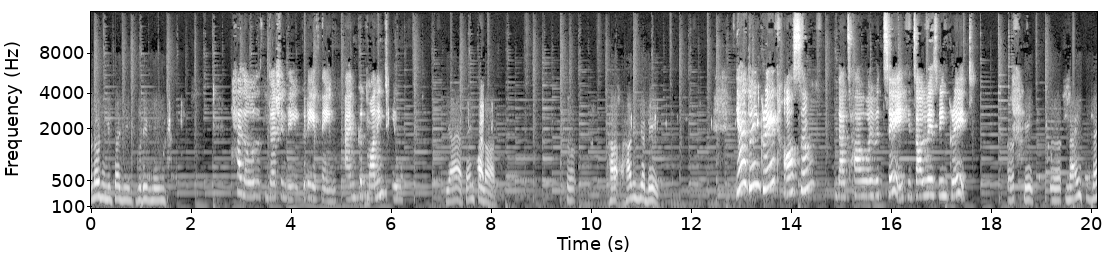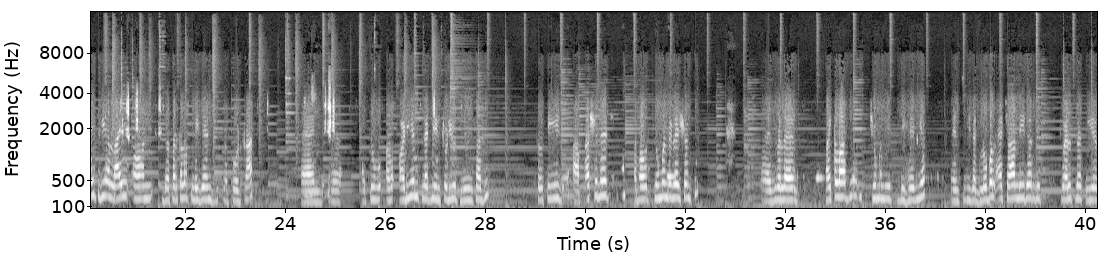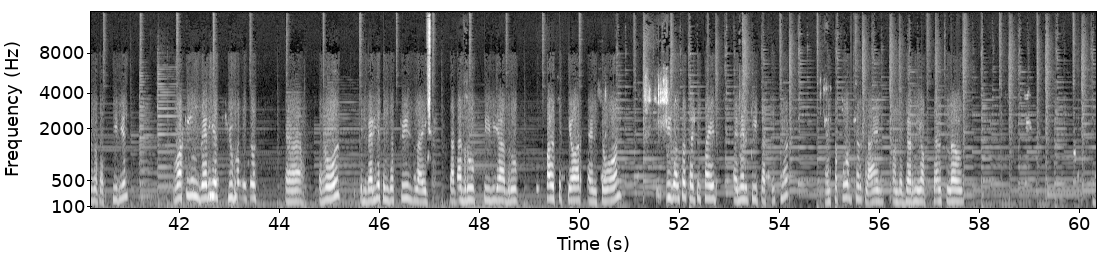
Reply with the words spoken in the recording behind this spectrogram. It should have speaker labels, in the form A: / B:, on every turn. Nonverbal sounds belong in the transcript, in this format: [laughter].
A: Hello, Nimisha ji. Good evening.
B: Hello, Darshanji. Good evening and good morning to you.
A: Yeah, thanks a lot. So, how, how is your day?
B: Yeah, doing great. Awesome. That's how I would say. It's always been great.
A: Okay. Uh, nice, nice. We are live on the Circle of Legends podcast. And uh, to our audience, let me introduce Nimisha ji. So, she is uh, passionate about human relationships as well as psychology, human behavior, and she is a global HR leader with 12 plus years of experience, working in various human resource uh, roles in various industries like Tata Group, PVR Group, Pulse Secure, and so on. She is also certified NLP practitioner and supports her clients on the journey of self-love,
